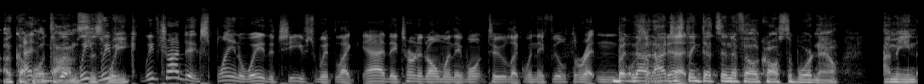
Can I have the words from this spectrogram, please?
a couple I- of times we- this we've, week. We've tried to explain away the Chiefs with like, ah, they turn it on when they want to, like when they feel threatened. But or no, I like just that. think that's NFL across the board now. I mean,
